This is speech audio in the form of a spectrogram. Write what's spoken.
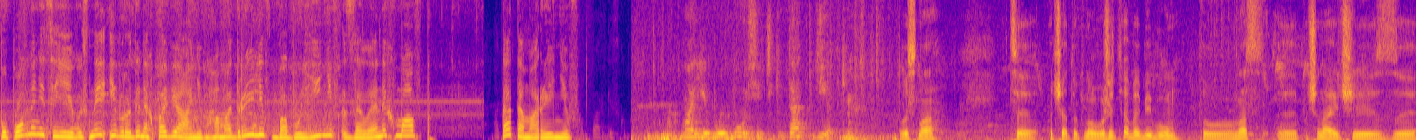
Поповнення цієї весни і в родинах павіанів, гамадрилів, бабуїнів, зелених мавп та тамаринів. Мої бубусечки, так, дітки? Весна це початок нового життя, бебі-бум. То в нас, е, починаючи з е,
